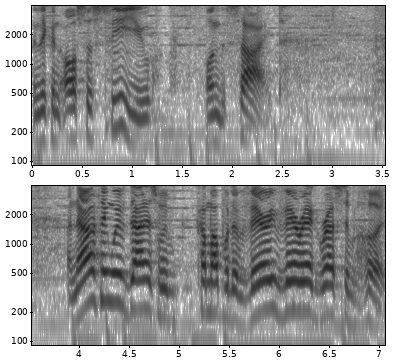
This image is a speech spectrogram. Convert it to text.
and they can also see you on the side. Another thing we've done is we've come up with a very, very aggressive hood.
